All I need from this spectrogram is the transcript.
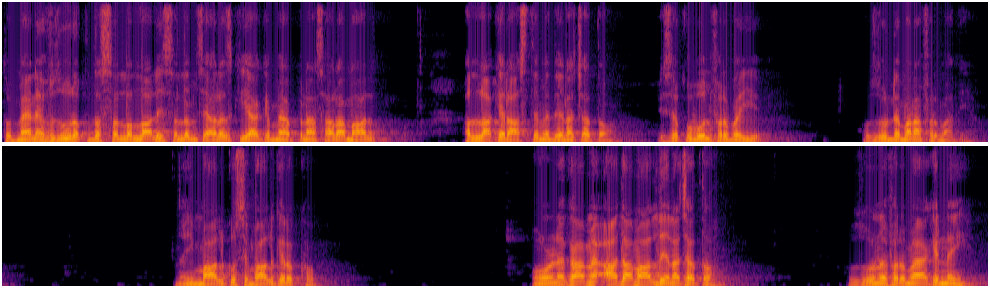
تو میں نے حضور اقدس صلی اللہ علیہ وسلم سے عرض کیا کہ میں اپنا سارا مال اللہ کے راستے میں دینا چاہتا ہوں۔ اسے قبول فرمائیے۔ حضور نے منع فرما دیا۔ نہیں، مال کو سنبھال کے رکھو۔ انہوں نے کہا، میں آدھا مال دینا چاہتا ہوں۔ حضور نے فرمایا کہ نہیں۔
